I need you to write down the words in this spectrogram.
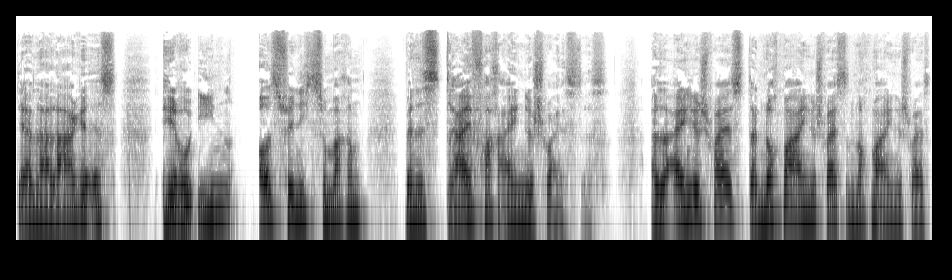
der in der Lage ist, Heroin ausfindig zu machen, wenn es dreifach eingeschweißt ist. Also eingeschweißt, dann nochmal eingeschweißt und nochmal eingeschweißt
